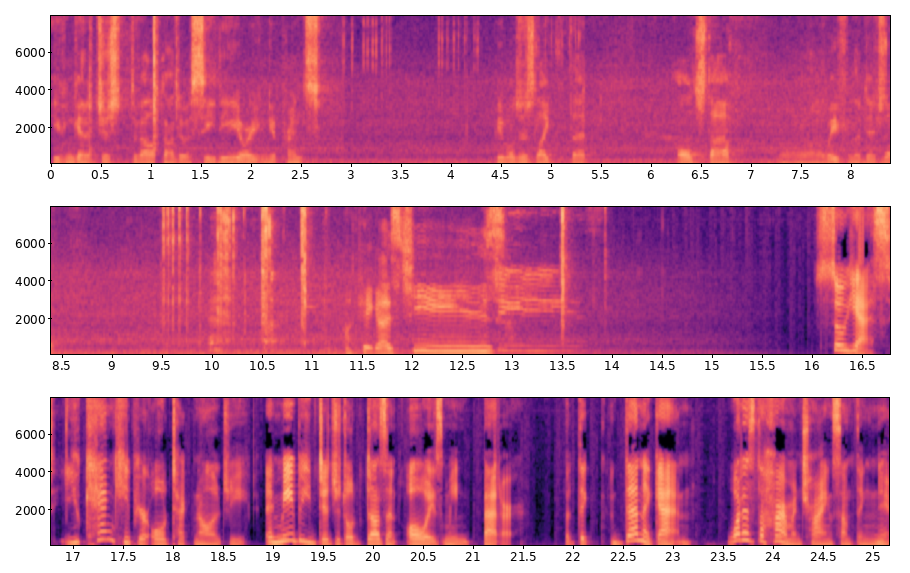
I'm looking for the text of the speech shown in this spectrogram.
You can get it just developed onto a CD, or you can get prints. People just like that old style. Want away from the digital. Okay, guys. Cheese. So, yes, you can keep your old technology, and maybe digital doesn't always mean better. But the, then again, what is the harm in trying something new?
